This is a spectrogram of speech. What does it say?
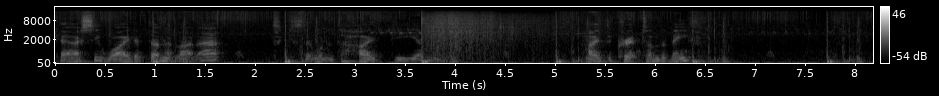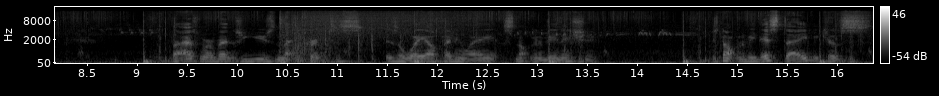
Okay, I see why they've done it like that. It's because they wanted to hide the um, hide the crypt underneath. But as we're eventually using that crypt as, as a way up anyway, it's not going to be an issue. It's not going to be this day because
